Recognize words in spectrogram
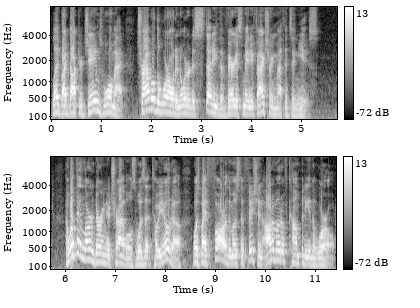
led by Dr. James Womack traveled the world in order to study the various manufacturing methods in use. And what they learned during their travels was that Toyota was by far the most efficient automotive company in the world.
